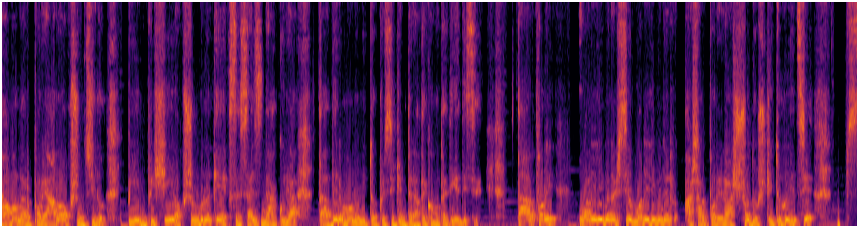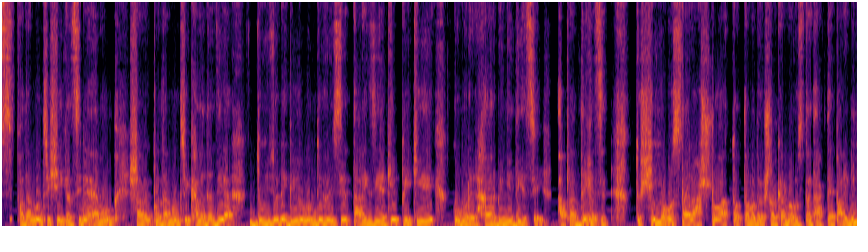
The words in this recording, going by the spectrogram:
না মানার পরে আরও অপশন ছিল। বিএনপি সেই অপশন গুলোকে এক্সারসাইজ না করিয়া তাদের মনোনীত প্রেসিডেন্টের হাতে ক্ষমতা দিয়ে দিছে। তারপরে ওয়ান ইলেভেন আসছে, ওয়ান ইলেভেনের আসার পরে রাষ্ট্র দোষিত হয়েছে। প্রধানমন্ত্রী শেখ হাসিনা এবং সাবেক প্রধানমন্ত্রী খালেদা জিয়া দুইজনে গৃহবন্দী হয়েছে, তারেক জিয়াকে পিটিয়ে কোমরের হাড় ভেঙে দিয়েছে। আপনারা দেখেছেন? তো সেই অবস্থায় রাষ্ট্র আর সরকার ব্যবস্থায় থাকতে পারেনি।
